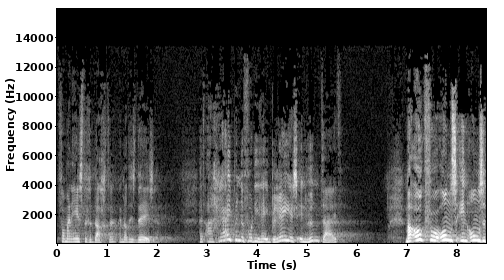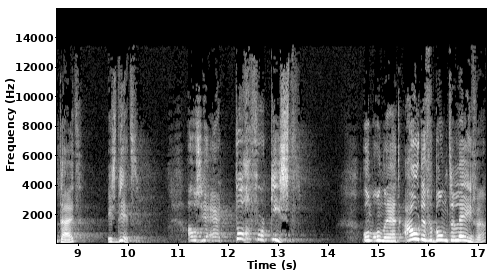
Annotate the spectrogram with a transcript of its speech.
van mijn eerste gedachte, en dat is deze. Het aangrijpende voor die Hebreeërs in hun tijd, maar ook voor ons in onze tijd, is dit. Als je er toch voor kiest om onder het oude verbond te leven,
